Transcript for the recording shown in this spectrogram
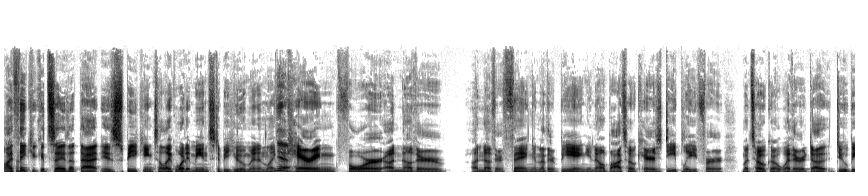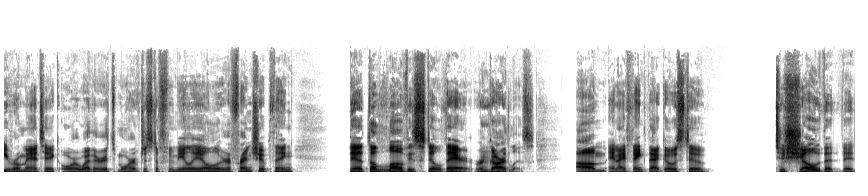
I think you could say that that is speaking to like what it means to be human and like Yeah. caring for another another thing, another being. You know, Batou cares deeply for Motoko, whether it do, do be romantic or whether it's more of just a familial or a friendship thing. The the love is still there mm-hmm. regardless. Um, and I think that goes to to show that that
